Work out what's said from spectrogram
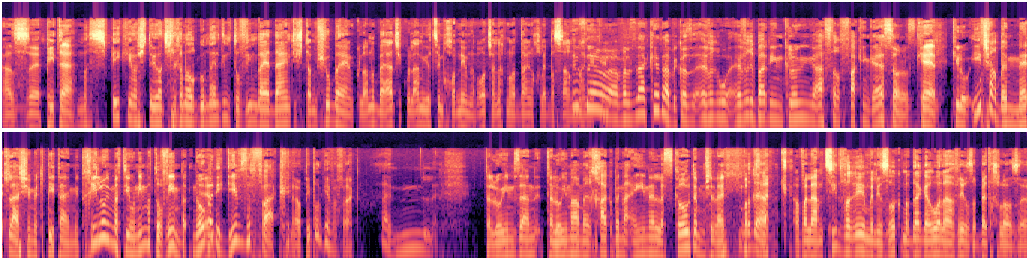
אז uh, פיתה, מספיק עם השטויות, יש לכם ארגומנטים טובים בידיים, תשתמשו בהם. כולנו בעד שכולם יהיו צמחונים, למרות שאנחנו עדיין אוכלי בשר מניאקים. זהו, אבל זה הקטע, because everybody including us are fucking assholes. כן. כאילו, אי אפשר באמת להאשים את פיתה, הם התחילו עם הטיעונים הטובים, but nobody כן. gives a fuck. No, people give a fuck. תלוי אם זה, תלוי מה המרחק בין האנל לסקרוטם שלהם. לא יודע, אבל להמציא דברים ולזרוק מדע גרוע לאוויר זה בטח לא עוזר.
